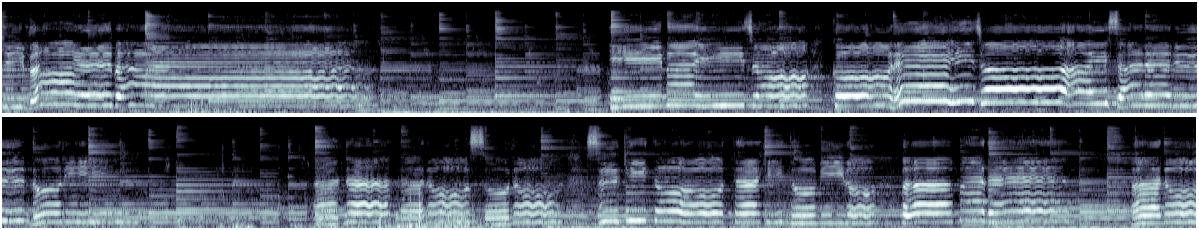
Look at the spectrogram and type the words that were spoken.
しまえば。今以上これ以上愛されるのに。あなたのその透き通った瞳のままで。あの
